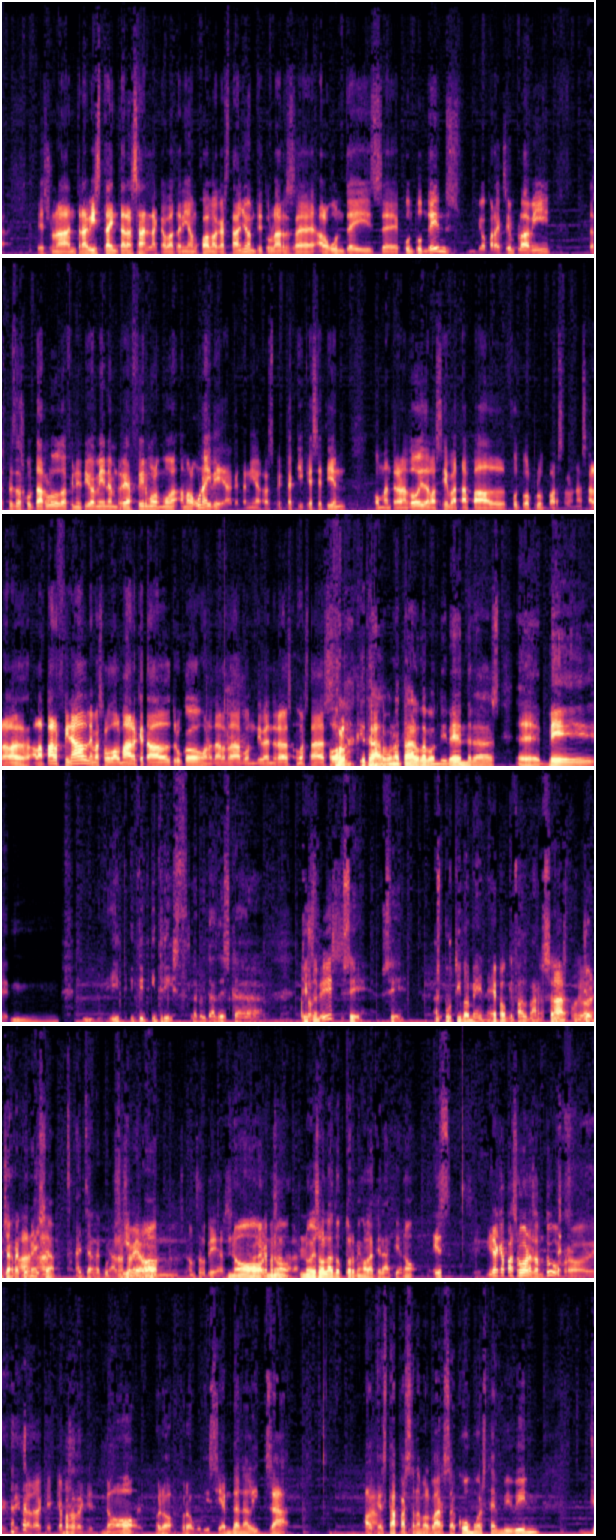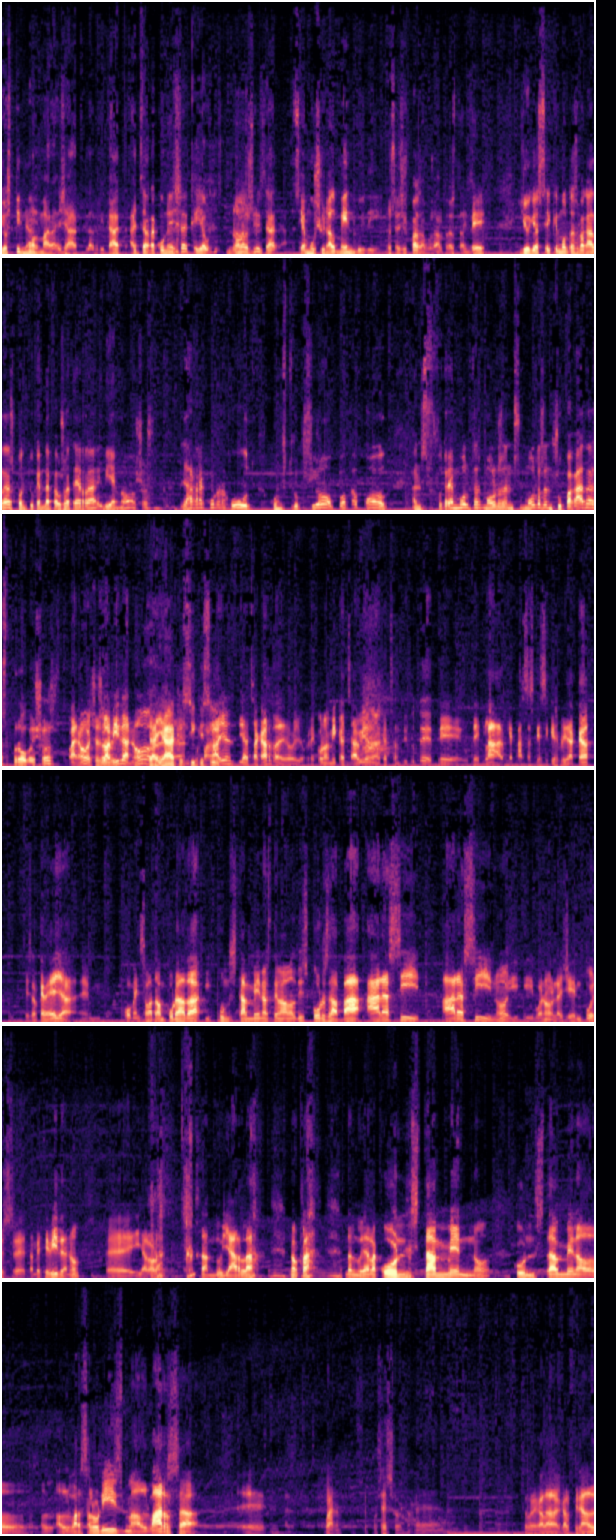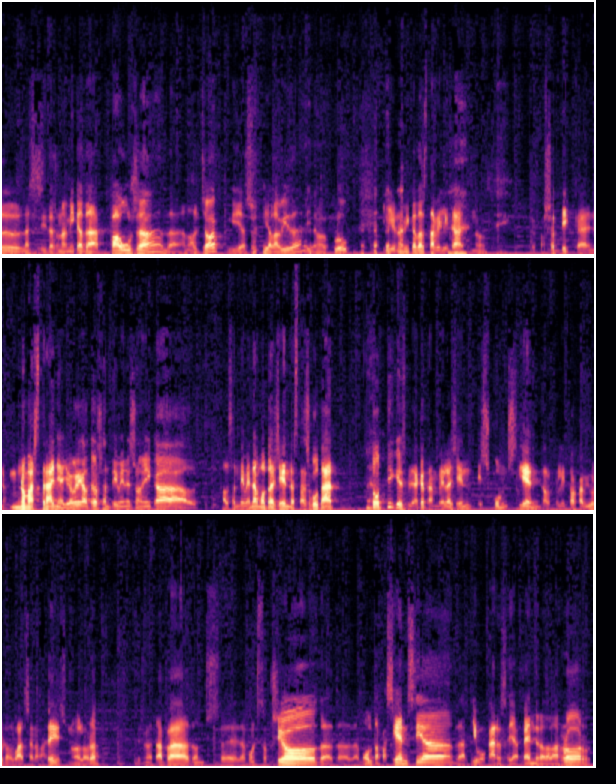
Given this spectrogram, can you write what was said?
és una entrevista interessant la que va tenir amb Juanma Castaño, amb titulars, eh, alguns d'ells eh, contundents. Jo, per exemple, a mi després d'escoltar-lo, definitivament em reafirmo amb, amb alguna idea que tenia respecte a Quique Setién com a entrenador i de la seva etapa al Futbol Club Barcelona. Serà a la, a la part final, anem a saludar el Marc. Què tal, Truco? Bona tarda, bon divendres, com estàs? Hola, què tal? Bona tarda, bon divendres. Eh, bé mm, i, i, i trist. La veritat és que... Estàs és una... trist? Sí, sí esportivament, eh, pel que fa al Barça, ah, jo haig de reconèixer... Ah, ah. Haig de reconèixer ja no sabia no, on, on sorties. No, no, no és hola, doctor, vengo a la teràpia, no. És, Mira que passo hores amb tu, però dic, ara què, què ha passat aquí? No, però, però vull dir, si hem d'analitzar el ah. que està passant amb el Barça, com ho estem vivint, jo estic ja. molt marejat, la veritat. Haig de reconèixer que ja... No, no és veritat. Sí, sí, ja. sí, emocionalment, vull dir. No sé si us passa a vosaltres sí, també. Sí jo ja sé que moltes vegades, quan toquem de peus a terra i diem, no, això és llarg recorregut, construcció, a poc a poc, ens fotrem moltes, moltes, moltes ensopegades, però això és... Bueno, això és la vida, no? Ja, ja, que sí, que sí. I, i aixecar-te. Jo, jo crec que una mica Xavi en aquest sentit ho té, té, ho té clar. El que passa és que sí que és veritat que és el que deia. comença la temporada i constantment estem amb el discurs de va, ara sí, ara sí, no? I, i bueno, la gent pues, eh, també té vida, no? Eh, I a l'hora d'endollar-la, no, clar, d'endollar-la constantment, no? Constantment el, el, el barcelonisme, el Barça... Eh, bueno, pues eso. Eh, jo crec que, la, que al final necessites una mica de pausa de, en el joc i a, i a la vida i en el club i una mica d'estabilitat, no? Per això et dic que no, no m'estranya. Jo crec que el teu sentiment és una mica el, el sentiment de molta gent, d'estar esgotat. Tot i que és veritat que també la gent és conscient del que li toca viure al Barça ara mateix, no? Alhora, és una etapa doncs, eh, de construcció, de, de, de molta paciència, d'equivocar-se i aprendre de l'error.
